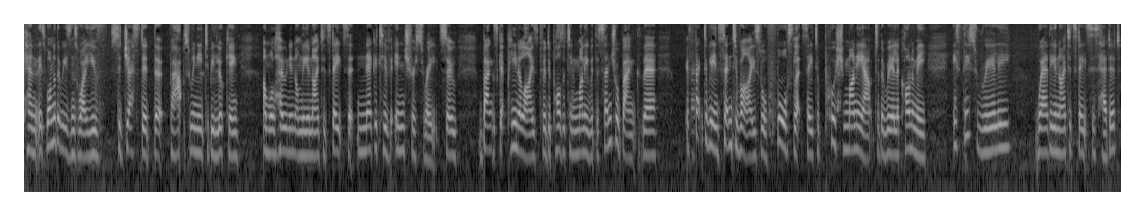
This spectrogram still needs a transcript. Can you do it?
Ken, it's one of the reasons why you've suggested that perhaps we need to be looking, and we'll hone in on the United States, at negative interest rates. So banks get penalized for depositing money with the central bank. They're effectively incentivized or forced, let's say, to push money out to the real economy. Is this really where the United States is headed?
